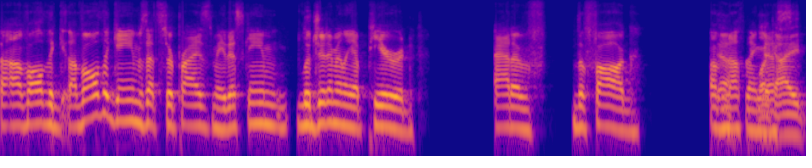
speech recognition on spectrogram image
of all the of all the games that surprised me, this game legitimately appeared out of the fog of Yeah, nothingness. Like I,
